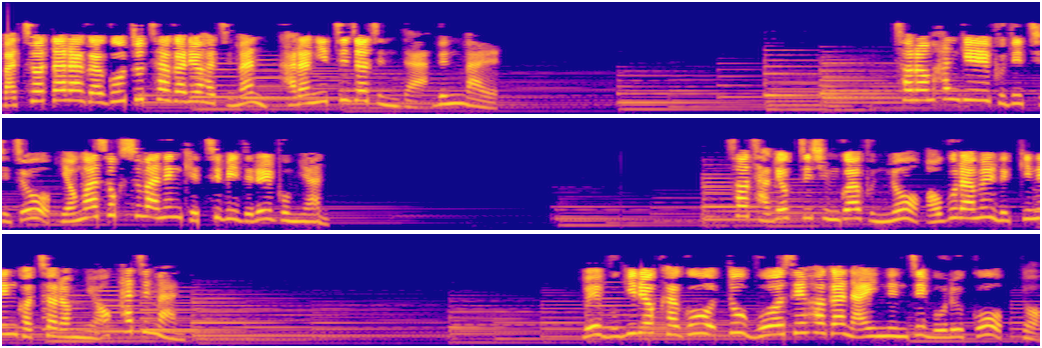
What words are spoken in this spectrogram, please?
맞춰 따라가고 쫓아가려 하지만 가랑이 찢어진다. 는 말. 처럼 한계에 부딪히죠. 영화 속 수많은 개츠비들을 보면 서 자격지심과 분노, 억울함을 느끼는 것처럼요. 하지만 왜 무기력하고 또 무엇에 화가 나 있는지 모르고 또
